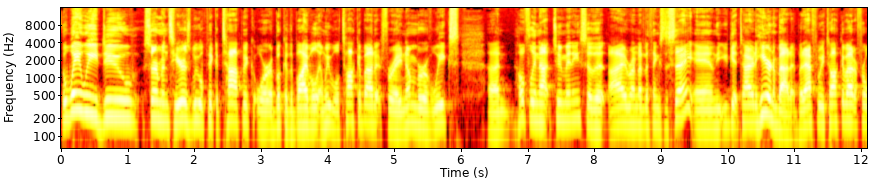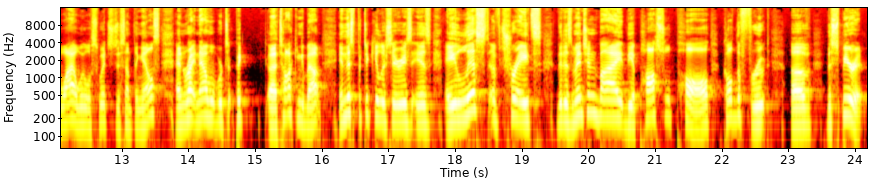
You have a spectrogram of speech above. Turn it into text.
the way we do sermons here is we will pick a topic or a book of the Bible and we will talk about it for a number of weeks. Uh, hopefully, not too many, so that I run out of things to say and you get tired of hearing about it. But after we talk about it for a while, we will switch to something else. And right now, what we're t- pick, uh, talking about in this particular series is a list of traits that is mentioned by the Apostle Paul called the fruit of the Spirit.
